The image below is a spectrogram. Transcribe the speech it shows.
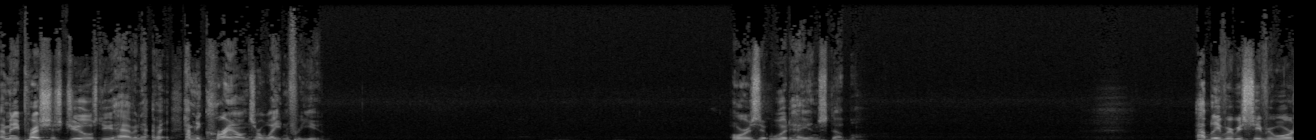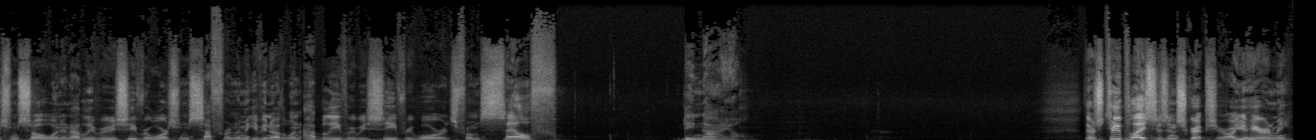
How many precious jewels do you have? And how many crowns are waiting for you? or is it wood, hay, and stubble? I believe we receive rewards from soul winning. I believe we receive rewards from suffering. Let me give you another one. I believe we receive rewards from self denial. There's two places in Scripture. Are you hearing me?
